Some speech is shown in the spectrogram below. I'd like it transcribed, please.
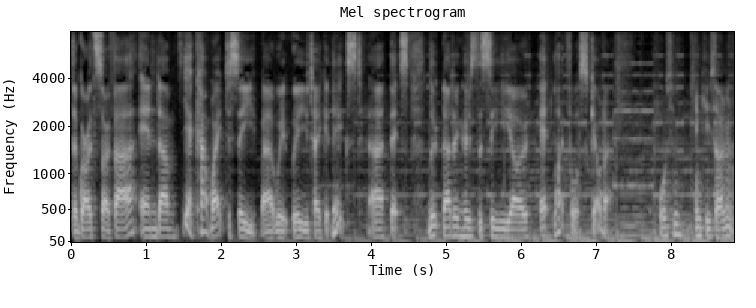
the growth so far. And um, yeah, can't wait to see uh, where, where, you take it next. Uh, that's Luke Nutting, who's the CEO at Lightforce. Kia ora. Awesome. Thank you, Simon.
